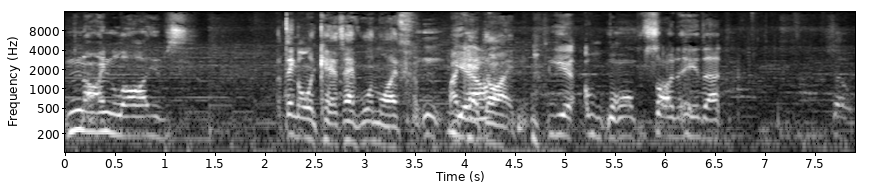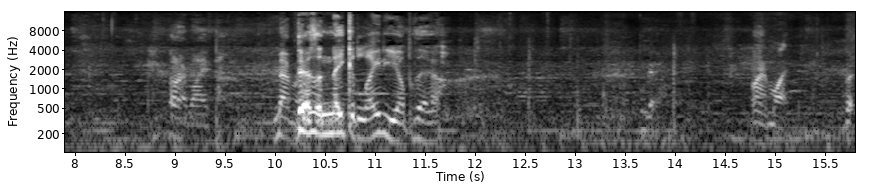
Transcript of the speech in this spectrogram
Nine lives. I think only cats have one life. My yeah. cat died. Yeah, I'm, I'm sorry to hear that. So, alright, mate. Remember, There's a naked lady up there. alright, mate. But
